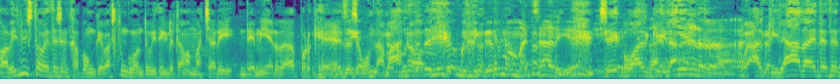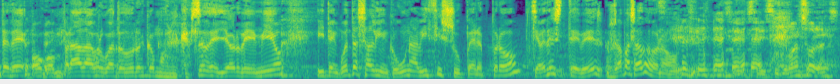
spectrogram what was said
¿Habéis visto a veces en Japón que vas tú con tu bicicleta mamachari de mierda porque es de segunda Me mano? bicicleta mamachari, ¿eh? Sí, o, alquila- Mierda. o alquilada, etc, etc, o comprada por cuatro duros, como en el caso de Jordi y mío, y te encuentras a alguien con una bici super pro, que a veces te ves, ¿os ha pasado o no? Sí, sí, sí, que van solas.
